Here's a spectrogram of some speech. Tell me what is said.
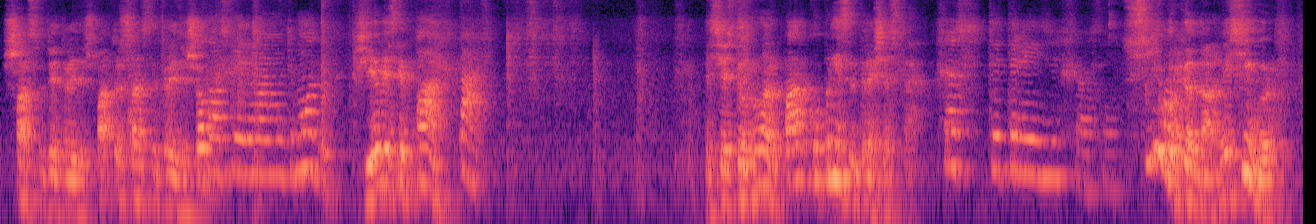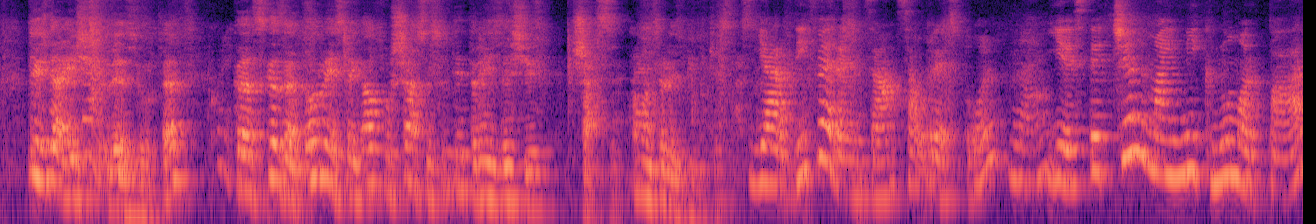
634 și 638 Poate fi de mai multe moduri. și el este par. Par. Deci este un număr par cuprins între acestea. 636. Sigur că da, e singur. Deci de aici rezultă Corect. că scăzătorul este egal cu 636. Am înțeles bine chestia asta. Iar diferența sau restul Da. este cel mai mic număr par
